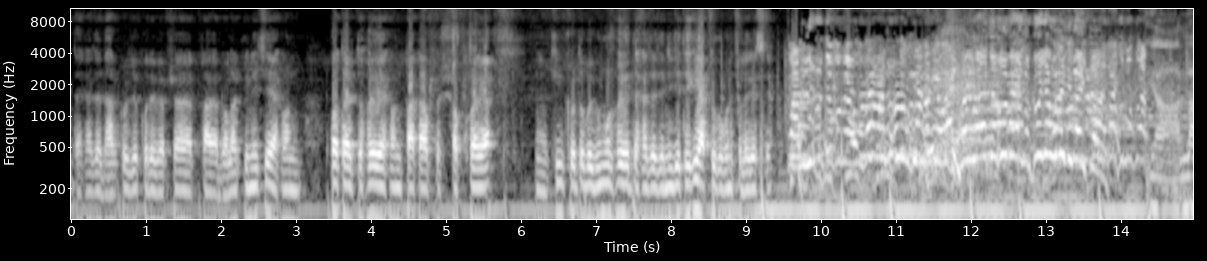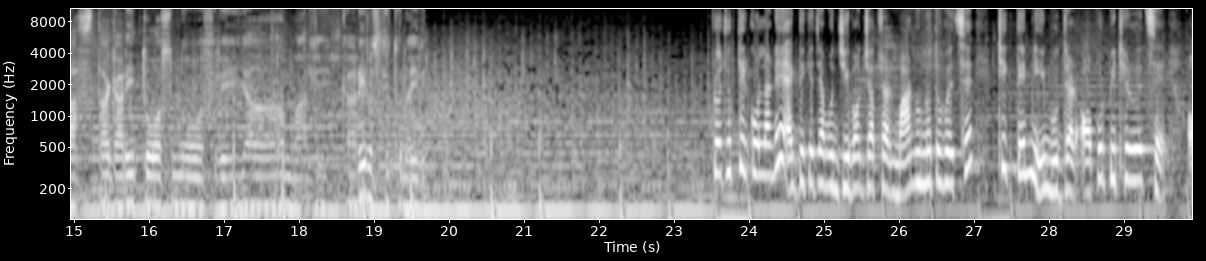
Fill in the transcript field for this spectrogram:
দেখা যায় ধার কর্য করে ব্যবসা, টাকা ডলার কিনেছে, এখন প্রতারিত হয়ে এখন টাকা সব খোয়া কিং কর্তব্য বিমূল হয়ে দেখা যায় যে নিজে থেকেই আত্মগোপনে চলে গেছে। re ya mali গাড়ির অস্তিত্ব নাই প্রযুক্তির কল্যাণে একদিকে যেমন জীবনযাত্রার মান উন্নত হয়েছে, ঠিক তেমনি মুদ্রার অপর পিঠে রয়েছে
